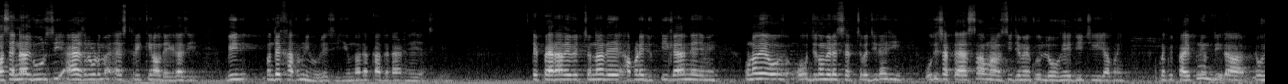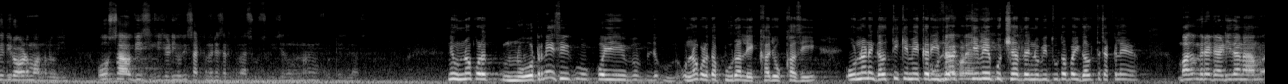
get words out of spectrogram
ਬਸ ਇੰਨਾ ਜ਼ਰੂਰ ਸੀ ਐਸ ਲੋੜ ਮੈਂ ਇਸ ਤਰੀਕੇ ਨਾਲ ਦੇਖ ਰਿਹਾ ਸੀ ਵੀ ਬੰਦੇ ਖਤਮ ਨਹੀਂ ਹੋ ਰਹੇ ਸੀ ਉਹਨਾਂ ਦਾ ਕੱਦ ਕਾਠ ਹੈ ਸੀ ਤੇ ਪੈਰਾਂ ਦੇ ਵਿੱਚ ਉਹਨਾਂ ਦੇ ਆਪਣੇ ਜੁੱਤੀ ਕਹਿੰਦੇ ਜਿਵੇਂ ਉਹਨਾਂ ਦੇ ਉਹ ਜਦੋਂ ਮੇਰੇ ਸਿਰ 'ਚ ਵੱਜੀ ਨਾ ਜੀ ਉਹਦੀ ਸੱਟ ਇਸ ਹਿਸਾਬ ਨਾਲ ਸੀ ਜਿਵੇਂ ਕੋਈ ਲੋਹੇ ਦੀ ਚੀਜ਼ ਆਪਣੀ ਆਪਣੀ ਕੋਈ ਪਾਈਪ ਨਹੀਂ ਹੁੰਦੀ ਲੋਹੇ ਦੀ ਰੋਡ ਮੰਨ ਲਓ ਜੀ ਉਸ ਹਿਸਾਬ ਦੀ ਸੀ ਜਿਹੜੀ ਉਹਦੀ ਸੱਟ ਮੇਰੇ ਸਿਰ 'ਤੇ ਮਹਿਸੂਸ ਹੋਈ ਜਦੋਂ ਉਹਨਾਂ ਨੇ ਫੁੱਟੇਜ ਲਾ ਨਹੀਂ ਉਹਨਾਂ ਕੋਲ ਨੋਟ ਨਹੀਂ ਸੀ ਕੋਈ ਉਹਨਾਂ ਕੋਲ ਤਾਂ ਪੂਰਾ ਲੇਖਾ ਜੋਖਾ ਸੀ। ਉਹਨਾਂ ਨੇ ਗਲਤੀ ਕਿਵੇਂ ਕਰੀ ਫਿਰ? ਕਿਵੇਂ ਪੁੱਛਿਆ ਤੈਨੂੰ ਵੀ ਤੂੰ ਤਾਂ ਭਾਈ ਗਲਤ ਚੱਕ ਲਿਆ? ਬਸ ਮੇਰੇ ਡੈਡੀ ਦਾ ਨਾਮ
